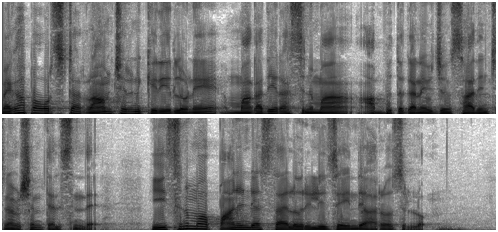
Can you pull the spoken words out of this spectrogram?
Mega power star Ram Charan కెరీర్లోనే Magadheera cinema అద్భుత ఘన విజయం సాధించిన విషయం తెలిసిందే. ఈ సినిమా పానిండియా స్థాయిలో రిలీజ్ అయింది ఆ రోజుల్లో.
